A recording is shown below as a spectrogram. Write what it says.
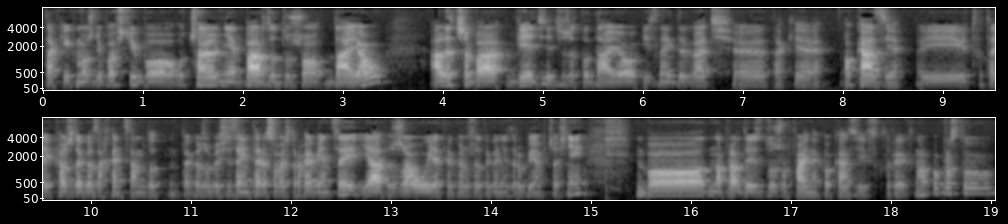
takich możliwości, bo uczelnie bardzo dużo dają ale trzeba wiedzieć, że to dają i znajdywać e, takie okazje. I tutaj każdego zachęcam do tego, żeby się zainteresować trochę więcej. Ja żałuję tego, że tego nie zrobiłem wcześniej, bo naprawdę jest dużo fajnych okazji, z których no po prostu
